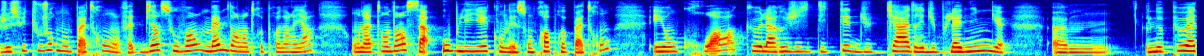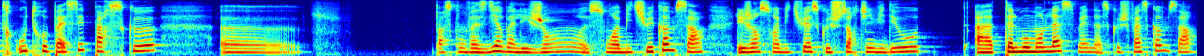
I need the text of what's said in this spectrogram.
je suis toujours mon patron en fait. Bien souvent, même dans l'entrepreneuriat, on a tendance à oublier qu'on est son propre patron et on croit que la rigidité du cadre et du planning euh, ne peut être outrepassée parce que euh, parce qu'on va se dire bah les gens sont habitués comme ça, les gens sont habitués à ce que je sorte une vidéo à tel moment de la semaine, à ce que je fasse comme ça.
